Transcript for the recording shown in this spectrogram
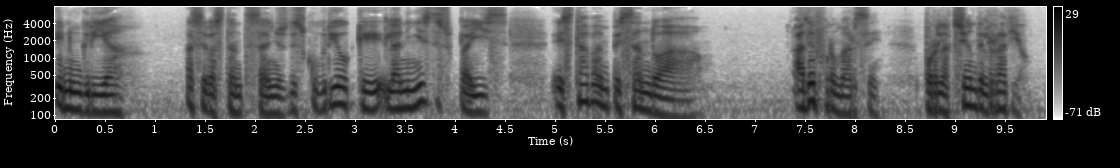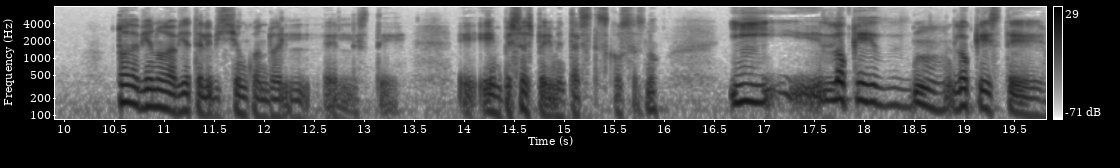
en Hungría hace bastantes años descubrió que la niñez de su país estaba empezando a deformarse por la acción del radio. Todavía no había televisión cuando él, este, eh, empezó a experimentar estas cosas, ¿no? Y lo que, lo que este,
